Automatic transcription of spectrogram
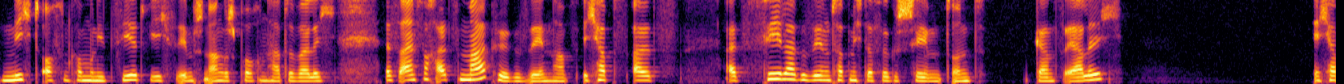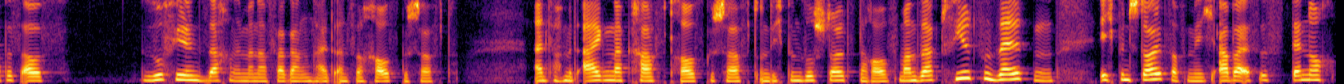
nicht offen kommuniziert, wie ich es eben schon angesprochen hatte, weil ich es einfach als Makel gesehen habe. Ich habe es als, als Fehler gesehen und habe mich dafür geschämt. Und ganz ehrlich, ich habe es aus so vielen Sachen in meiner Vergangenheit einfach rausgeschafft einfach mit eigener Kraft rausgeschafft und ich bin so stolz darauf. Man sagt viel zu selten, ich bin stolz auf mich, aber es ist dennoch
